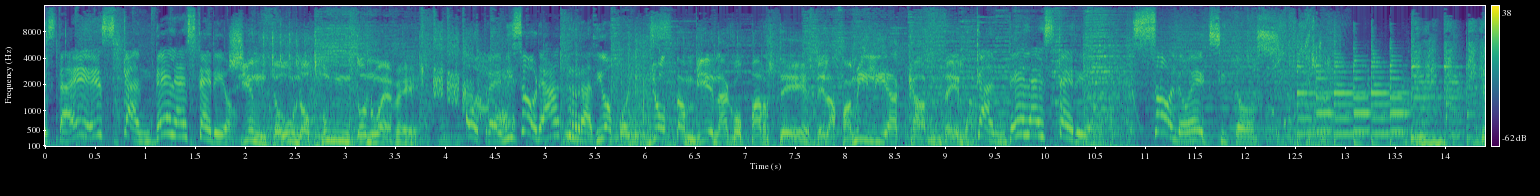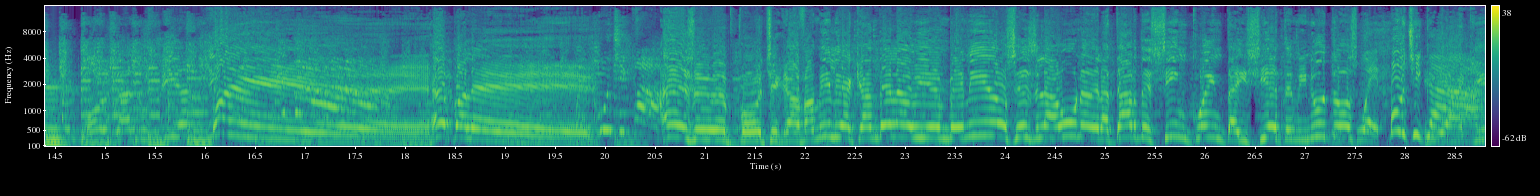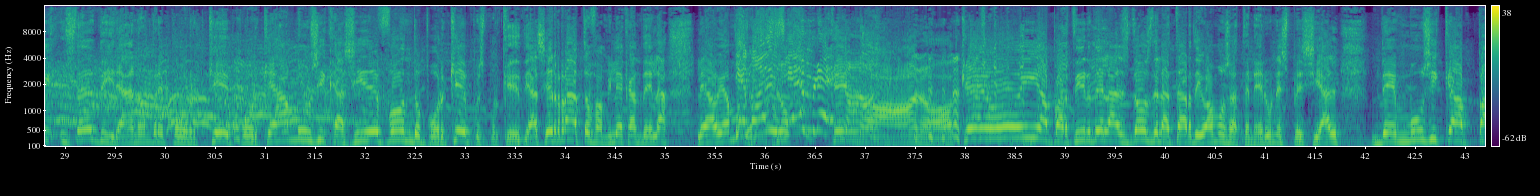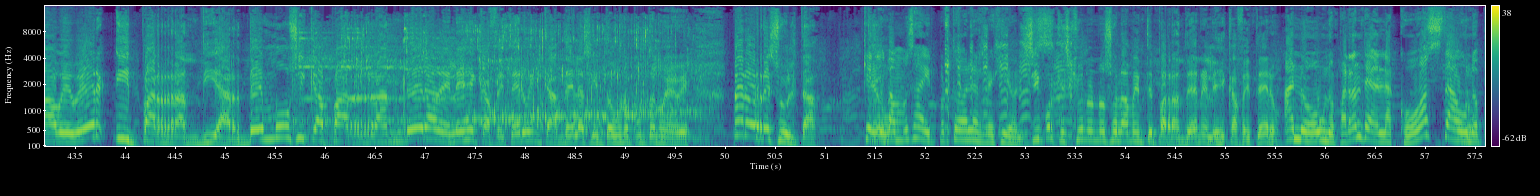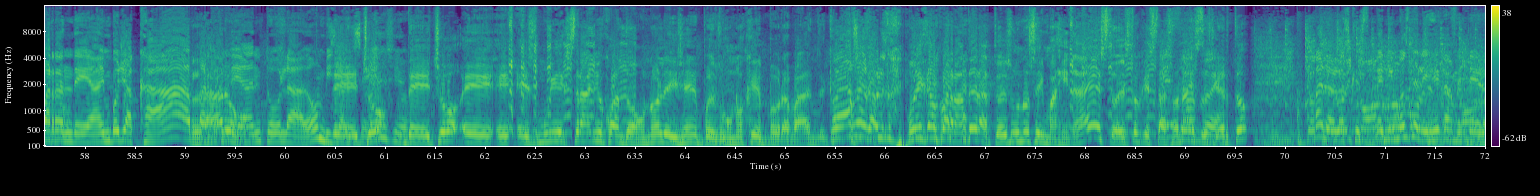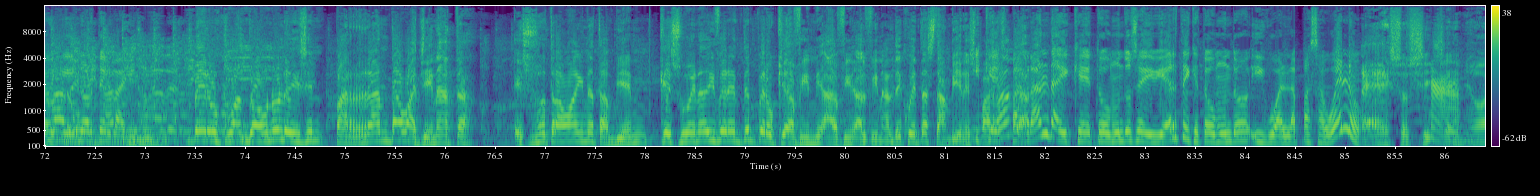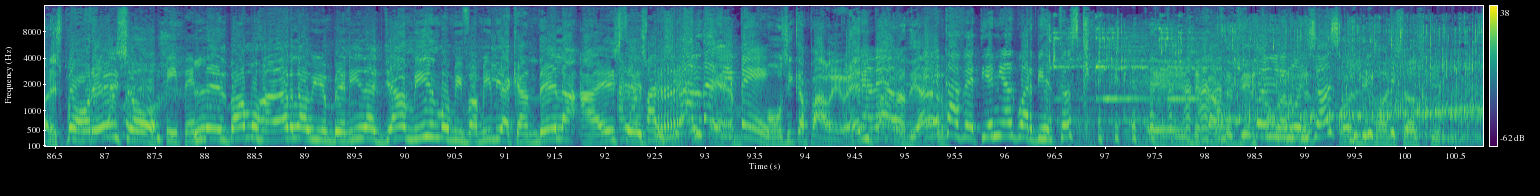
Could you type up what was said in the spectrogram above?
Esta es Candela Estéreo. 101.9. Otra emisora, Radiópolis. Yo también hago parte de la familia Candela. Candela Estéreo. Solo éxitos. Olga Lucía. Eso, Pochica, familia Candela, bienvenidos. Es la una de la tarde, 57 minutos. ¡Huepuchica! Y aquí ustedes dirán, hombre, ¿por qué? ¿Por qué esa música así de fondo? ¿Por qué? Pues porque desde hace rato, familia Candela, le habíamos ¡Llegó dicho diciembre! que no, no, que hoy a partir de las 2 de la tarde íbamos a tener un especial de música para beber y parrandear, de música parrandera del eje cafetero en Candela 101.9. Pero resulta Que nos vamos a ir por todas las regiones. Sí, porque es que uno no solamente parrandea en el eje cafetero. Ah, no, uno parrandea en la costa, uno parrandea en Boyacá, Claro. parrandea en todo lado, en De hecho, Villavicencio. de hecho eh, eh, es muy extraño cuando a uno le dicen, pues uno que, que Voy a música, música parrandera, entonces uno se imagina esto, esto que está sonando, es. ¿cierto? Bueno, los que venimos del eje cafetero y norte del valle. Pero cuando a uno le dicen parranda vallenata, eso es otra vaina también que suena diferente, pero que a fin- a fin- al final de cuentas también es Y que es parranda. parranda y que todo el mundo se divierte y que todo el mundo igual la pasa bueno. Eso sí, Ah. señores. Por eso les vamos a dar la bienvenida ya mismo, mi familia Candela, a este A la especial parranda, de Pipe. música para beber y Ya veo, parrandear. El café tiene aguardientos que... Ese café tiene Con limonzoski. Con limonzoski.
